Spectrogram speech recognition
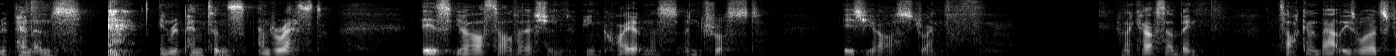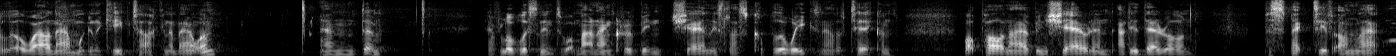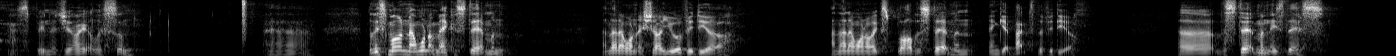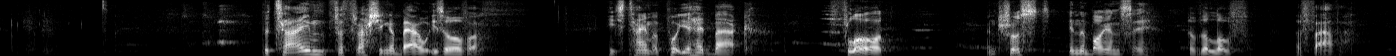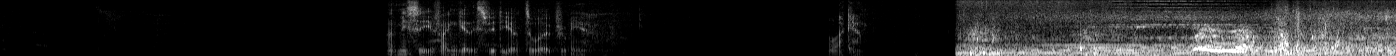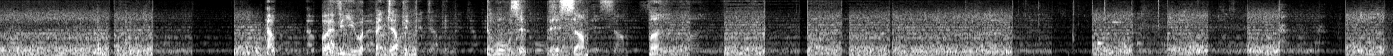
repentance, in repentance and rest is your salvation. In quietness and trust is your strength. And of course, I've been talking about these words for a little while now, and we're going to keep talking about them. And um, I've loved listening to what Matt and Anchor have been sharing this last couple of weeks. Now they've taken what Paul and I have been sharing and added their own perspective on that. It's been a joy to listen. Uh, but this morning, I want to make a statement, and then I want to show you a video, and then I want to explore the statement and get back to the video. Uh, the statement is this The time for thrashing about is over. It's time to put your head back, float, and trust in the buoyancy of the love of Father. Let me see if I can get this video to work from here. Oh, I can. However, you end up in the water this summer. Do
